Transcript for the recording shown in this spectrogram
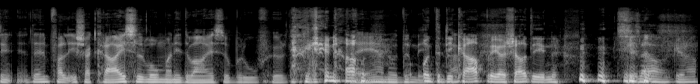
in dem Fall ist ein Kreisel, wo man nicht weiß, ob er aufhört. genau. Oder nicht. Und der DiCaprio schaut rein. genau, genau.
